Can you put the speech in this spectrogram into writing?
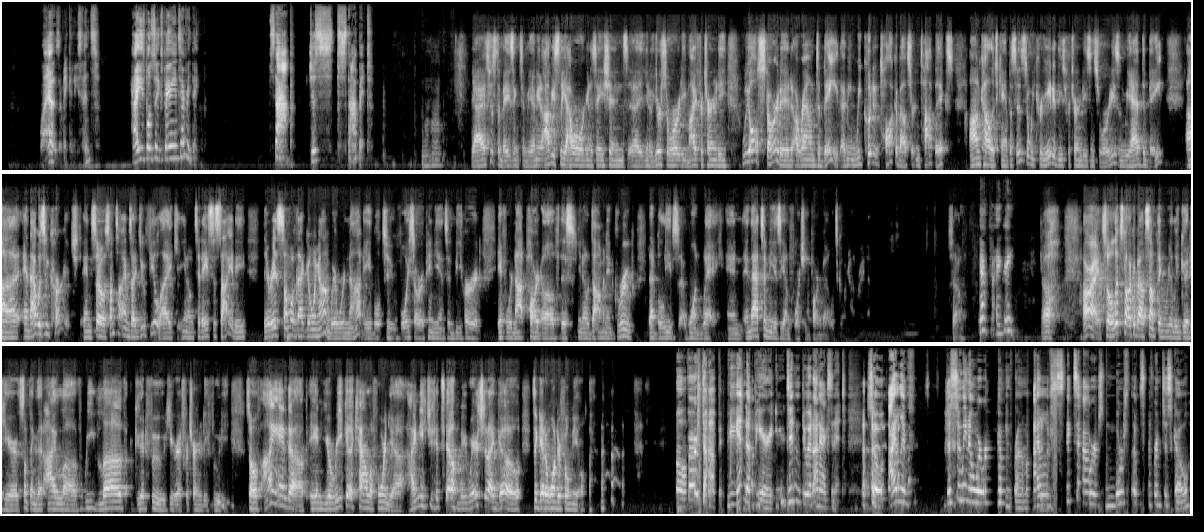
well that doesn't make any sense. How are you supposed to experience everything? Stop just stop it hmm Yeah, it's just amazing to me. I mean, obviously, our organizations, uh, you know, your sorority, my fraternity, we all started around debate. I mean, we couldn't talk about certain topics on college campuses, so we created these fraternities and sororities, and we had debate, uh, and that was encouraged. And so sometimes I do feel like, you know, today's society, there is some of that going on where we're not able to voice our opinions and be heard if we're not part of this, you know, dominant group that believes one way. And and that to me is the unfortunate part about what's going on right now. So, yeah i agree oh, all right. So let's talk about something really good here. Something that I love. We love good food here at Fraternity Foodie. So if I end up in Eureka, California, I need you to tell me where should I go to get a wonderful meal. Well, first off, if you end up here, you didn't do it on accident. So I live, just so we know where we're coming from, I live six hours north of San Francisco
